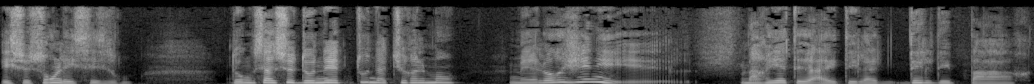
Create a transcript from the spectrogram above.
Et ce sont les saisons. Donc ça se donnait tout naturellement. Mais à l'origine, Mariette a été là dès le départ.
